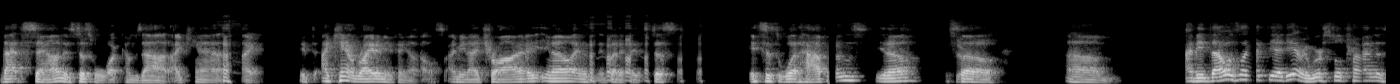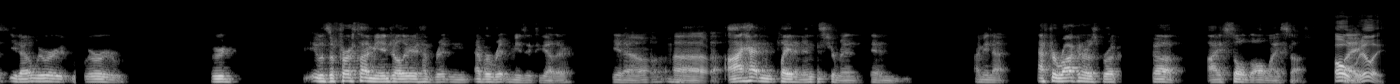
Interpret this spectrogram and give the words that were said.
that sound is just what comes out. I can't I it's I can't write anything else. I mean, I try, you know, and but it's just it's just what happens, you know. Sure. So, um, I mean, that was like the idea. I mean, we were still trying to, you know, we were we were we were. It was the first time me and Jolie had written ever written music together. You know, mm-hmm. uh, I hadn't played an instrument in. I mean, I, after Rocking Horse broke up, I sold all my stuff. Oh, like, really?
